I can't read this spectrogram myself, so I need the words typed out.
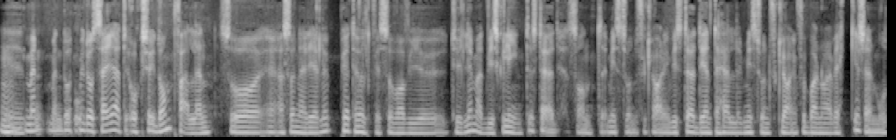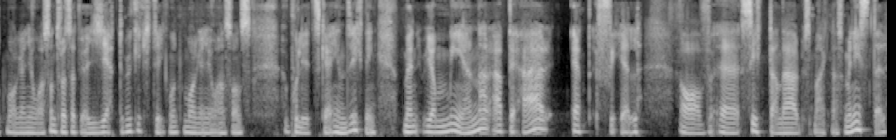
Mm, eh, men, men låt mig då säga att också i de fallen, så, eh, alltså när det gäller Peter Hultqvist så var vi ju tydliga med att vi skulle inte stödja ett sånt misstroendeförklaring. Vi stödde inte heller misstroendeförklaring för bara några veckor sedan mot Morgan Johansson, trots att vi har jättemycket kritik mot Morgan Johanssons politiska inriktning. Men jag menar att det är ett fel av eh, sittande arbetsmarknadsminister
